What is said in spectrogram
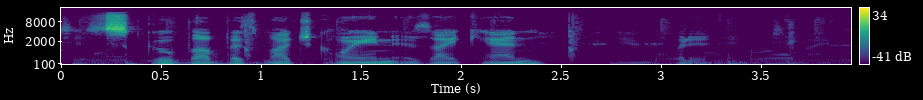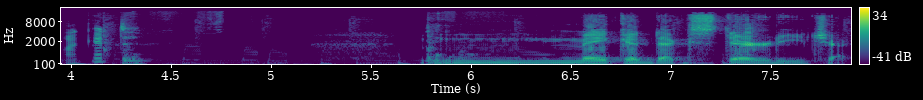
to scoop up as much coin as I can and put it into my pocket. Make a dexterity check.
